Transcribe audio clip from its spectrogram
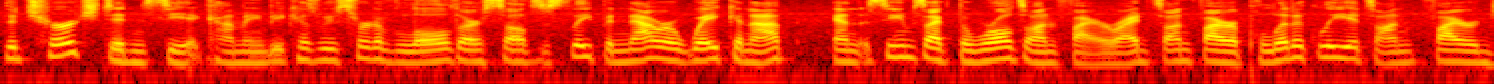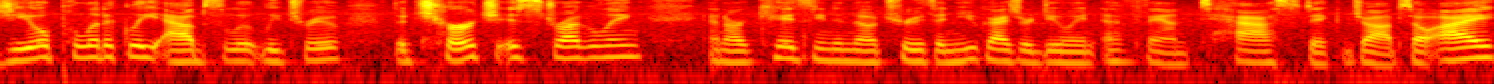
The church didn't see it coming because we've sort of lulled ourselves to sleep. And now we're waking up, and it seems like the world's on fire, right? It's on fire politically, it's on fire geopolitically. Absolutely true. The church is struggling, and our kids need to know truth. And you guys are doing a fantastic job. So I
